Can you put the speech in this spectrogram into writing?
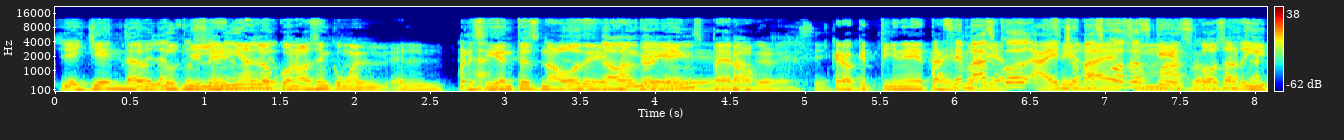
leyenda Los- de la Los millennials lo conocen como el, el presidente Snow de Snow Hunger de Games, pero Hunger Games, sí. creo que tiene Hace más ha hecho más cosas que más eso. cosas y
